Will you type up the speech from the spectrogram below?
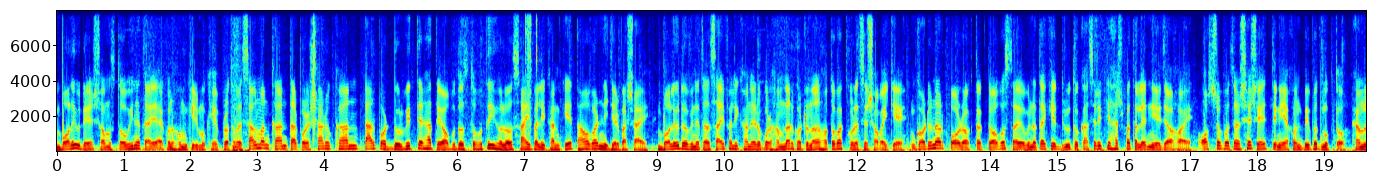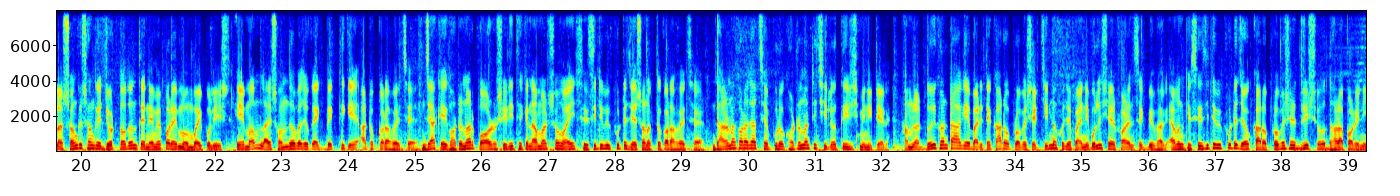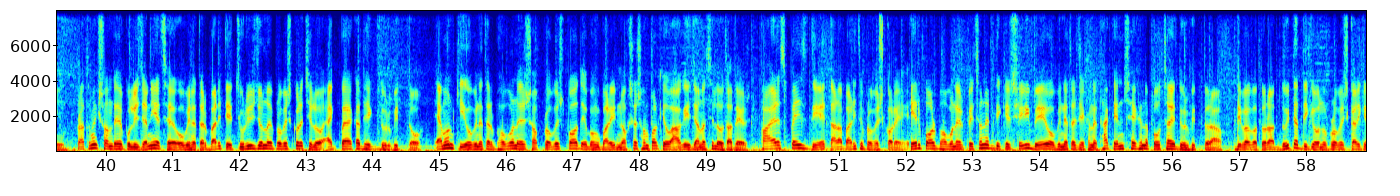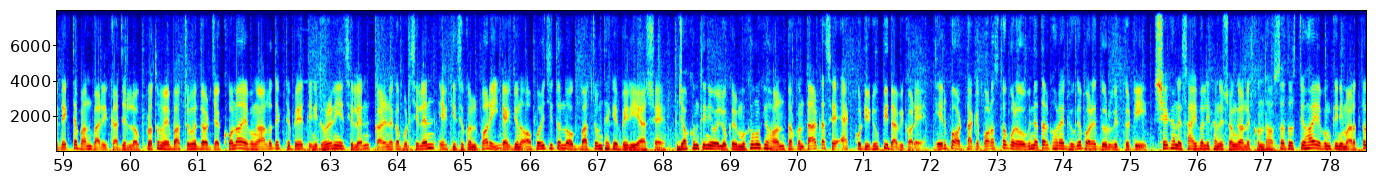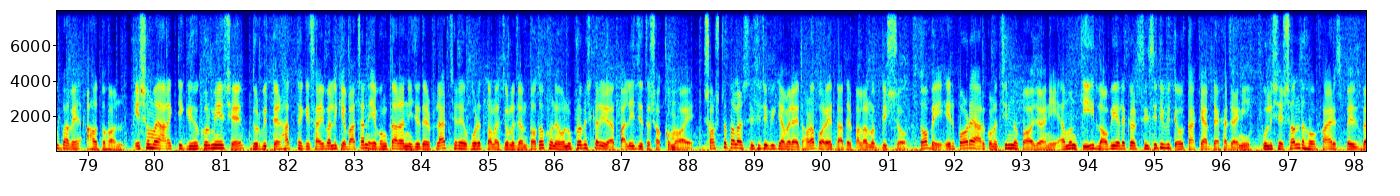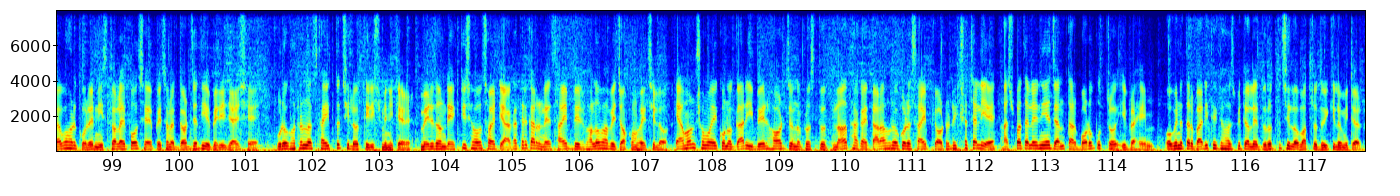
বলিউডের সমস্ত অভিনেতাই এখন হুমকির মুখে। প্রথমে সালমান খান, তারপরে শাহরুখ খান, তারপর দুর্বৃত্তের হাতে অপদস্থ হতেই হলো সাইফ আলী খানকে, তাও আবার নিজের বাসায়। বলিউড অভিনেতা সাইফ আলী খানের ওপর হামলার ঘটনা হতবাক করেছে সবাইকে। ঘটনার পর রক্তাক্ত অবস্থায় অভিনেতাকে দ্রুত কাছের একটি হাসপাতালে নিয়ে যাওয়া হয়। অস্ত্রোপচার শেষে তিনি এখন বিপদমুক্ত। হামলার সঙ্গে সঙ্গে জোর তদন্তে নেমে পড়ে মুম্বাই পুলিশ। এ মামলায় সন্দেহভাজন এক ব্যক্তিকে আটক করা হয়েছে, যাকে ঘটনার পর সিঁড়ি থেকে নামার সময় সিসিটিভি ফুটেজে শনাক্ত করা হয়েছে। ধারণা করা যাচ্ছে, পুরো ঘটনাটি ছিল তিরিশ মিনিটের। হামলার দুই ঘণ্টা আগে বাড়িতে কারও প্রবেশের চিহ্ন খুঁজে পায়নি পুলিশের ফরেন্সিক বিভাগ, এমনকি সিসিটিভি ফুটেজেও কারও প্রবেশের দৃশ্য ধরা পড়েনি। প্রাথমিক সন্দেহে পুলিশ জানিয়েছে, অভিনেতার বাড়িতে চুরির জন্য প্রবেশ করেছিল এক বা একাধিক দুর্বৃত্ত। এমনকি অভিনেতার ভবনের সব প্রবেশপথ এবং বাড়ির নকশা সম্পর্কেও আগেই জানা ছিল তাদের। ফায়ার স্পেস দিয়ে তারা বাড়িতে প্রবেশ করে। এরপর ভবনের পেছনের দিকে সিঁড়ি বেয়ে অভিনেতা যেখানে থাকেন, সেখানে পৌঁছায় দুর্বৃত্তরা। দিবাগত রাত দুইটার দিকে অনুপ্রবেশকারীকে দেখতে পান বাড়ির কাজের লোক। প্রথমে বাথরুমের দরজা খোলা এবং আলো দেখতে পেয়ে তিনি ধরে নিয়েছিলেন, কারিনা কাপুর ছিলেন, এর কিছুক্ষণ পরেই একজন অপরিচিত লোক বাথরুম থেকে বেরিয়ে আসে। যখন তিনি ওই লোকের মুখোমুখি হন, তখন তার কাছে এক কোটি রুপি দাবি করে। এরপর তাকে পরাস্ত করে অভিনেতার ঘরে ঢুকে পড়ে দুর্বৃত্তটি। সেখানে সাইফ আলী খানের সঙ্গে অনেকক্ষণ ধস্তাধস্তি হয় এবং তিনি মারাত্মকভাবে আহত হন। এ সময় আরেকটি গৃহকর্মী এসে দুর্বৃত্তের হাত থেকে সাইফ আলীকে বাঁচান এবং তারা নিজেদের ফ্ল্যাট ছেড়ে উপরের তলায় চলে যান। ততক্ষণে অনুপ্রবেশকারীরা পালিয়ে যেতে সক্ষম হয়। ষষ্ঠ তলার সিসিটিভি ক্যামেরায় ধরা পড়ে তাদের পালানোর দৃশ্য। তবে এরপরে আর কোনো চিহ্ন পাওয়া যায়নি, এমনকি লবি এলাকার সিসিটিভিতেও তাকে আর দেখা যায়নি। পুলিশের সন্দেহ ফায়ার স্পেস ব্যবহার করে নিচতলায় পৌঁছে পেছনের দরজা দিয়ে বেরিয়ে যায় সে। পুরো ঘটনার স্থায়িত্ব ছিল তিরিশ মিনিটের। মেরুদণ্ডে একটি সহ ছয়টি আঘাতের কারণে সাইফ বেশ ভালোভাবে জখম হয়েছিল। এমন সময়ে কোনো গাড়ি বের হওয়ার জন্য প্রস্তুত না থাকায় তাড়াহুড়ো করে সাইফকে অটোরিকশা চালিয়ে হাসপাতালে নিয়ে যান তার বড় পুত্র ইব্রাহিম। অভিনেতার বাড়ি থেকে হসপিটালের দূরত্ব ছিল মাত্র দুই কিলোমিটার।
